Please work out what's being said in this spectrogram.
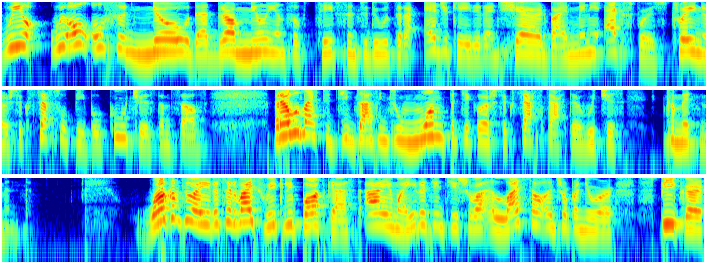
We we all also know that there are millions of tips and to-dos that are educated and shared by many experts, trainers, successful people, coaches themselves. But I would like to deep dive into one particular success factor, which is commitment. Welcome to Aida's Advice Weekly podcast. I am Aida Tintisheva, a lifestyle entrepreneur, speaker,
